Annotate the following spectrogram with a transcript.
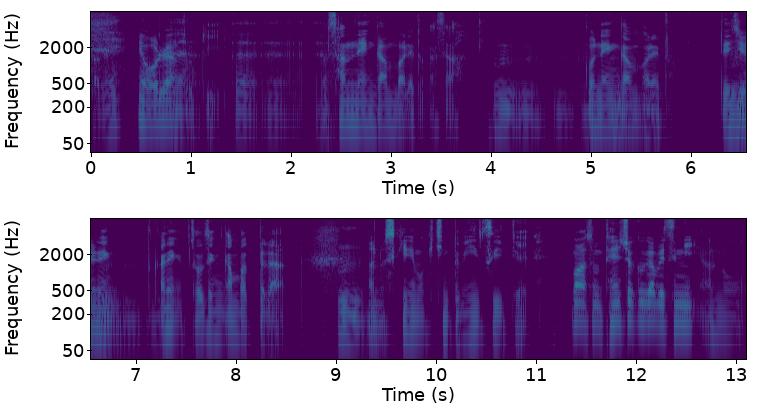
たね。いや、俺らの時、うんうん3年頑張れとかさ、うん。うんうんうん5年頑張れと。で、10年とかね、当然頑張ったら、うん。あの、スキルもきちんと身について、まあ、その転職が別に、あの、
